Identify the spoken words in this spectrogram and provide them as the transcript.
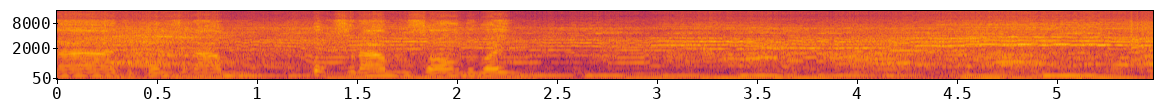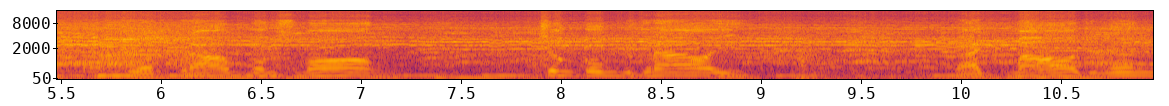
ងាជង្គង់ស្ដាំពុកស្ដាំសងទៅវិញគាត់ក្រោមកងស្មងជង្គង់ពីក្រោយកាច់មកជង្គង់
